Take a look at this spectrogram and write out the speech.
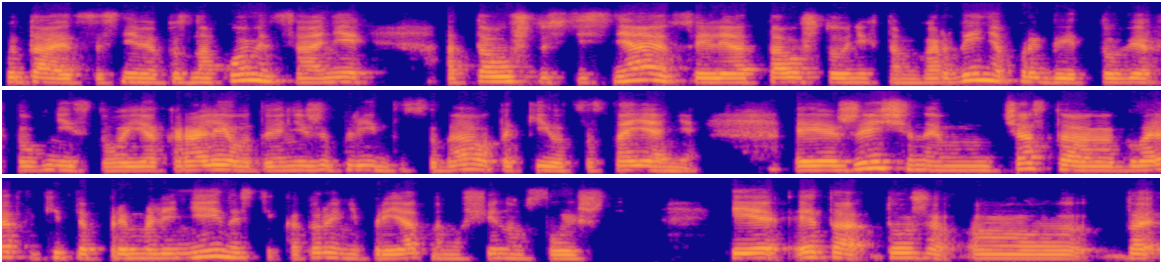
пытается с ними познакомиться, они от того, что стесняются, или от того, что у них там гордыня прыгает то вверх, то вниз, то я королева, то я ниже плинтуса, да, вот такие вот состояния. И э, женщины часто говорят какие-то прямолинейности, которые неприятно мужчинам слышать. И это тоже э, да,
